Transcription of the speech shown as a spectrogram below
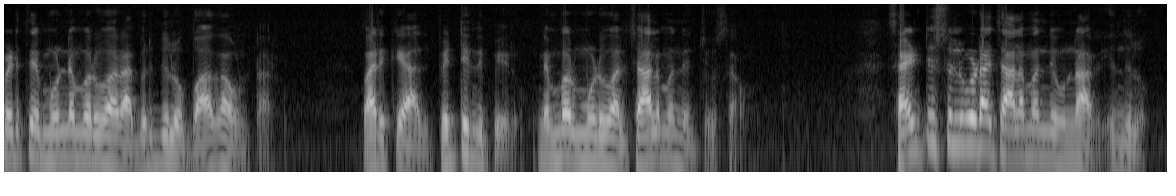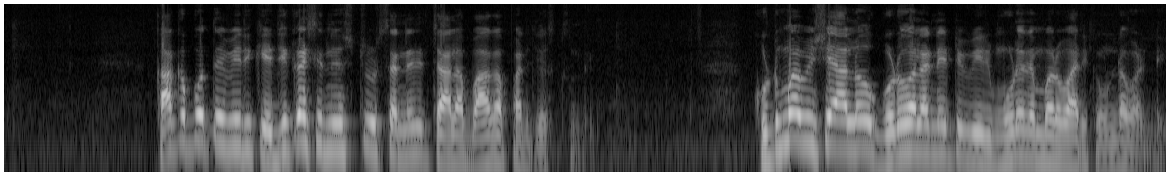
పెడితే మూడు నెంబర్ వారు అభివృద్ధిలో బాగా ఉంటారు. వారికి అది పెట్టింది పేరు. నెంబర్ మూడు వాళ్ళు చాలామందిని చూసాం. సైంటిస్టులు కూడా చాలామంది ఉన్నారు ఇందులో. కాకపోతే వీరికి ఎడ్యుకేషన్ ఇన్స్టిట్యూట్స్ అనేది చాలా బాగా పనిచేస్తుంది. కుటుంబ విషయాల్లో గొడవలు అనేటివి వీరి మూడు నెంబర్ వారికి ఉండవండి.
